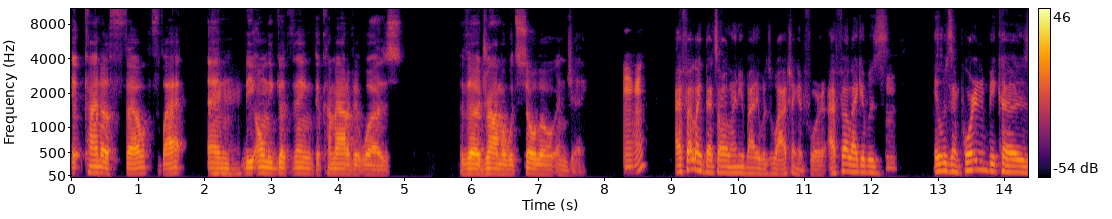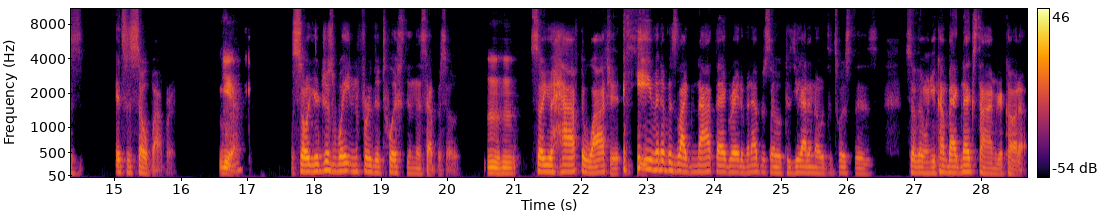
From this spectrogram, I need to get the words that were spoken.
it kind of fell flat. And Mhm. the only good thing to come out of it was the drama with Solo and Jay. Mhm. I felt like that's all anybody was watching it for. I felt like it was Mm. it was important because it's a soap opera. Yeah. So you're just waiting for the twist in this episode. Mm-hmm. So you have to watch it, even if it's like not that great of an episode, because you got to know what the twist is. So that when you come back next time, you're caught up.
